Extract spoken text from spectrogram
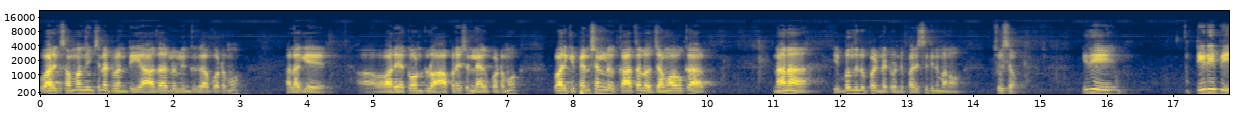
వారికి సంబంధించినటువంటి ఆధార్లు లింక్ కాకపోవటము అలాగే వారి అకౌంట్లో ఆపరేషన్ లేకపోవటము వారికి పెన్షన్లు ఖాతాలో జమ అవ్వక నానా ఇబ్బందులు పడినటువంటి పరిస్థితిని మనం చూసాం ఇది టీడీపీ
